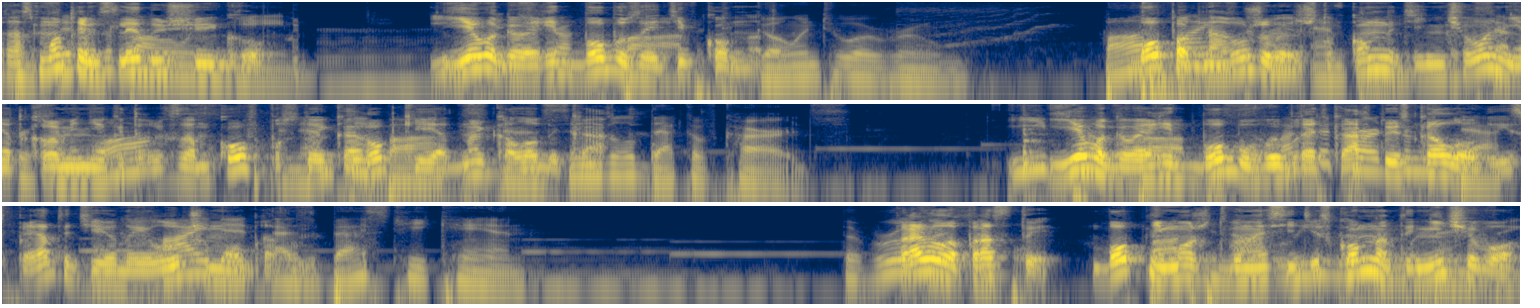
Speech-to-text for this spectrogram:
Рассмотрим следующую игру. Ева говорит Бобу зайти в комнату. Боб обнаруживает, что в комнате ничего нет, кроме некоторых замков, пустой коробки и одной колоды карт. Ева говорит Бобу выбрать карту из колоды и спрятать ее наилучшим образом. Правила просты. Боб не может выносить из комнаты ничего.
